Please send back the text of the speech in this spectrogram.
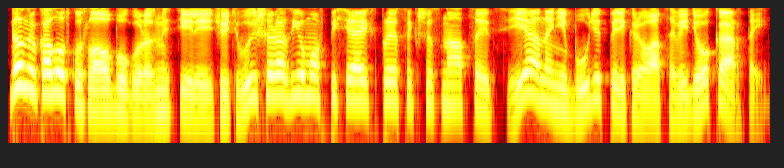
Данную колодку, слава богу, разместили чуть выше разъемов PCI Express X16, и она не будет перекрываться видеокартой.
